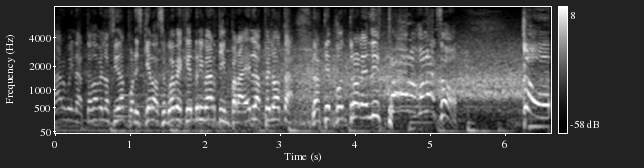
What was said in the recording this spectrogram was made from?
Darwin a toda velocidad por izquierda se mueve Henry Martin para él la pelota, la controla el disparo, golazo. ¡Gol!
